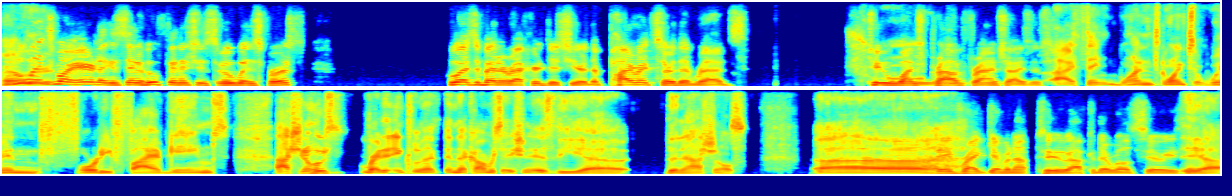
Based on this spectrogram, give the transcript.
Well, who wins more here? Like I said, who finishes? Who wins first? Who has a better record this year, the Pirates or the Reds? Two once proud franchises. I think one's going to win 45 games. Actually, you know who's right included in that conversation is the uh the Nationals. Uh They've right given up too after their World Series. eh? yeah.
